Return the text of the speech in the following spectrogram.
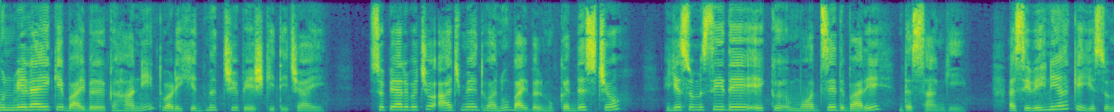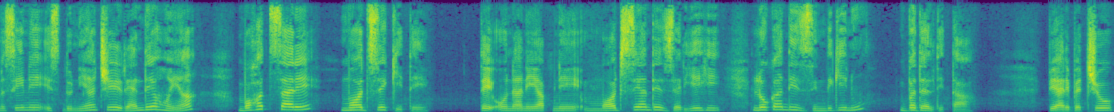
ਹੁਣ ਵੇਲਾ ਹੈ ਕਿ ਬਾਈਬਲ ਕਹਾਣੀ ਤੁਹਾਡੀ ਖਿਦਮਤ 'ਚ ਪੇਸ਼ ਕੀਤੀ ਜਾਏ। ਸੋ ਪਿਆਰੇ ਬੱਚੋ, ਅੱਜ ਮੈਂ ਤੁਹਾਨੂੰ ਬਾਈਬਲ ਮੁਕੱਦਸ 'ਚੋਂ ਯਿਸੂ ਮਸੀਹ ਦੇ ਇੱਕ ਮੌਜਜ਼ੇ ਦੇ ਬਾਰੇ ਦੱਸਾਂਗੀ। ਅਸੀਂ ਵੇਖਨੀਆ ਕਿ ਯਿਸੂ ਮਸੀਹ ਨੇ ਇਸ ਦੁਨੀਆ 'ਚ ਰਹਿੰਦਿਆਂ ਹੋਇਆਂ ਬਹੁਤ ਸਾਰੇ ਮੌਜਜ਼ੇ ਕੀਤੇ ਤੇ ਉਹਨਾਂ ਨੇ ਆਪਣੇ ਮੌਜਜ਼ਿਆਂ ਦੇ ਜ਼ਰੀਏ ਹੀ ਲੋਕਾਂ ਦੀ ਜ਼ਿੰਦਗੀ ਨੂੰ ਬਦਲ ਦਿੱਤਾ। ਪਿਆਰੇ ਬੱਚੋ,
